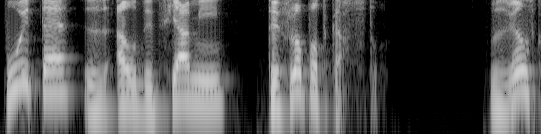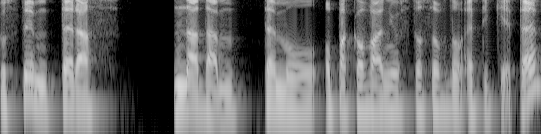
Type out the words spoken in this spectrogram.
płytę z audycjami Tyflo Podcastu. W związku z tym teraz nadam temu opakowaniu stosowną etykietę.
